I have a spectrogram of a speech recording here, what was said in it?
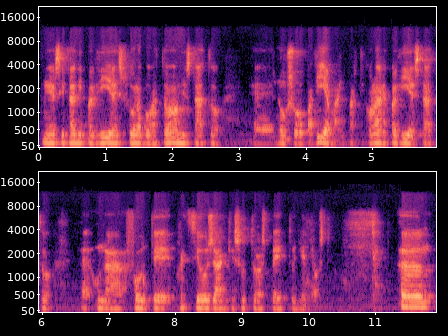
l'Università di Pavia e il suo laboratorio è stato, eh, non solo Pavia, ma in particolare Pavia è stato eh, una fonte preziosa anche sotto l'aspetto diagnostico. Uh,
